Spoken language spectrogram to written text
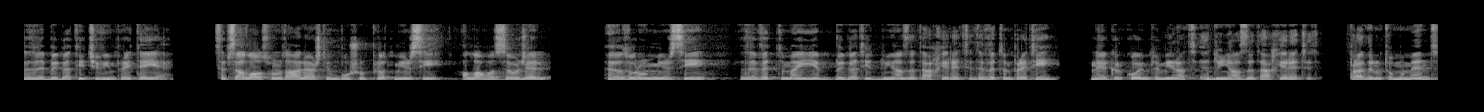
dhe begatitë që vijnë prej teje. Sepse Allahu subhanahu wa taala është i mbushur plot mirësi. Allahu azze wa xhel dhuron mirësi dhe vetëm Ai i jep begatitë e dynjasë dhe të ahiretit dhe vetëm prej Tij ne kërkojmë të mirat e dynjasë dhe të ahiretit. Pra edhe në këtë moment,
